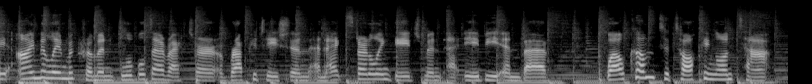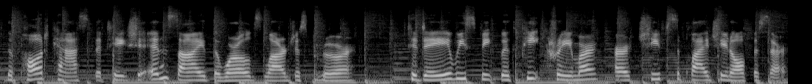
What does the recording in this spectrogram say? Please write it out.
Hi, I'm Elaine McCrimmon, Global Director of Reputation and External Engagement at AB InBev. Welcome to Talking on Tap, the podcast that takes you inside the world's largest brewer. Today, we speak with Pete Kraemer, our Chief Supply Chain Officer,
